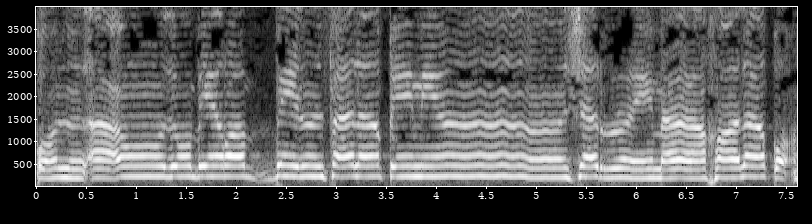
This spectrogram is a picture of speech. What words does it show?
قل أعوذ برب الفلق من شر ما خلق.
